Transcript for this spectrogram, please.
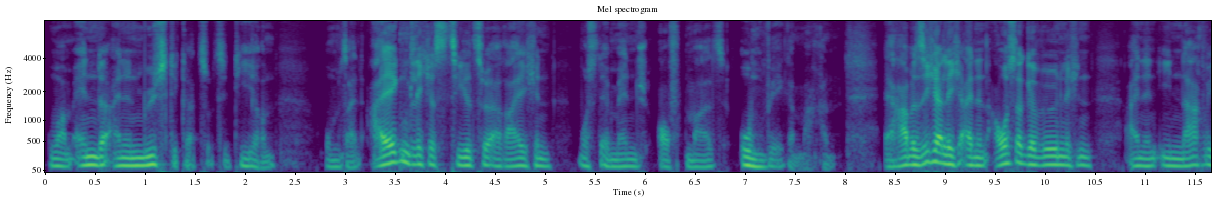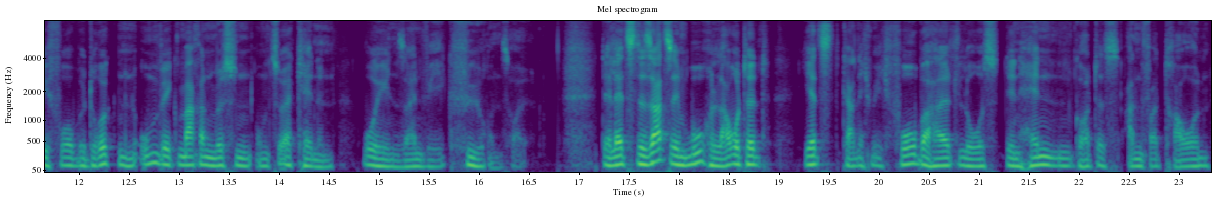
um am Ende einen Mystiker zu zitieren. Um sein eigentliches Ziel zu erreichen, muss der Mensch oftmals Umwege machen. Er habe sicherlich einen außergewöhnlichen, einen ihn nach wie vor bedrückenden Umweg machen müssen, um zu erkennen, wohin sein Weg führen soll. Der letzte Satz im Buch lautet, Jetzt kann ich mich vorbehaltlos den Händen Gottes anvertrauen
